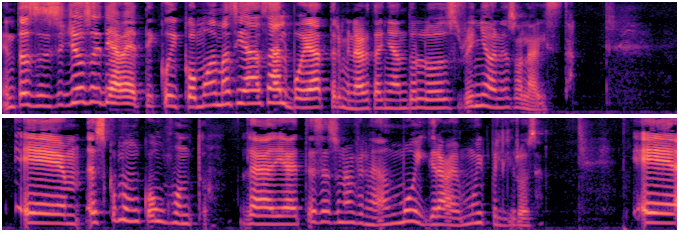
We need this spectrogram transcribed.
Entonces, si yo soy diabético y como demasiada sal, voy a terminar dañando los riñones o la vista. Em, es como un conjunto. La diabetes es una enfermedad muy grave, muy peligrosa. Eh,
